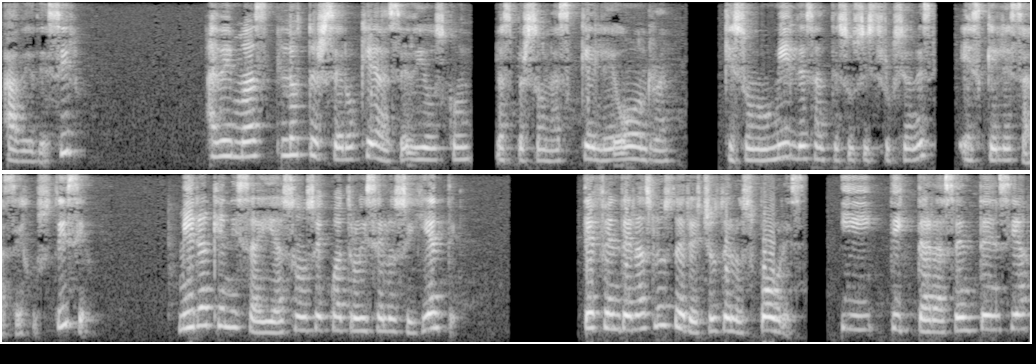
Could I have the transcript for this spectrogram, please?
ha de decir. Además, lo tercero que hace Dios con las personas que le honran, que son humildes ante sus instrucciones, es que les hace justicia. Mira que en Isaías 11:4 dice lo siguiente, Defenderás los derechos de los pobres y dictarás sentencia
